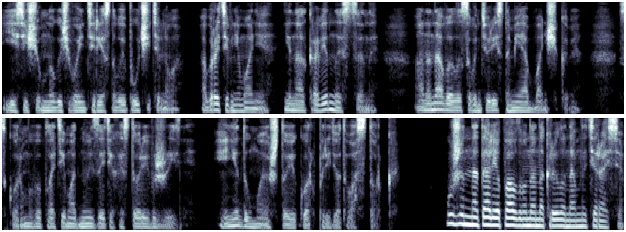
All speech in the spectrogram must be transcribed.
есть еще много чего интересного и поучительного. Обрати внимание не на откровенные сцены, а на новеллы с авантюристами и обманщиками. Скоро мы воплотим одну из этих историй в жизнь. И не думаю, что Егор придёт в восторг. Ужин Наталья Павловна накрыла нам на террасе.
